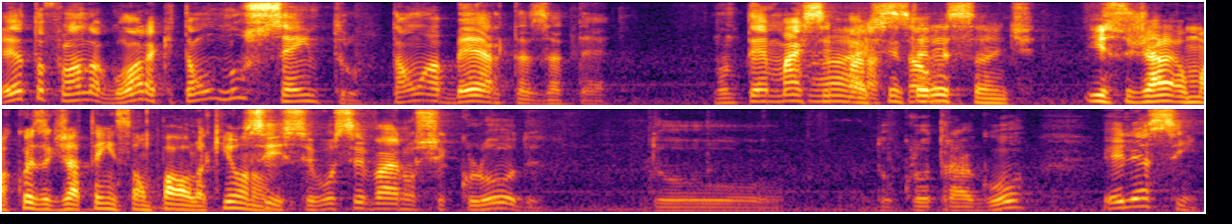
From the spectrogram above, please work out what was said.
Eu tô falando agora que estão no centro, estão abertas até. Não tem mais Ah, isso é separação. interessante. Isso já é uma coisa que já tem em São Paulo aqui ou não? Sim, se você vai no Chiclode do, do Clos Tragô, ele é assim.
